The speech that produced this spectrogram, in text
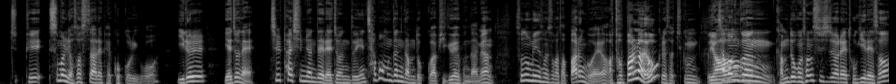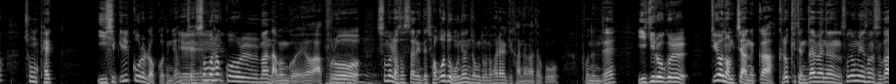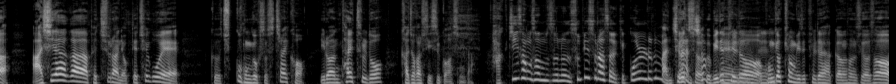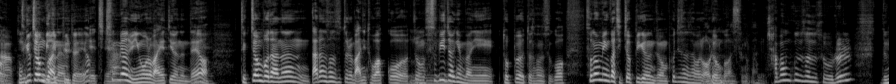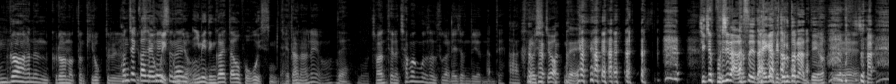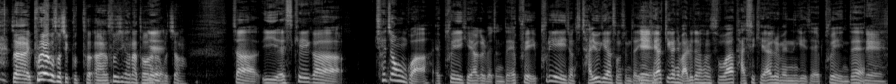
26살에 100호 골이고 이를 예전에 7, 80년대 레전드인 차범근 감독과 비교해 본다면 손흥민 선수가 더 빠른 거예요. 아, 더 빨라요? 그래서 지금 야. 차범근 감독은 선수 시절에 독일에서 총 121골을 넣었거든요. 예. 이제 21골만 남은 거예요. 앞으로 음. 26살인데 적어도 5년 정도는 활약이 가능하다고 보는데 이 기록을 뛰어넘지 않을까? 그렇게 된다면은 손흥민 선수가 아시아가 배출한 역대 최고의 그 축구 공격수 스트라이커 이런 타이틀도 가져갈 수 있을 것 같습니다. 박지성 선수는 수비수라서 이렇게 골은 많지 그렇죠. 않죠. 그 미드필더 네, 네. 공격형 미드필더에 가까운 선수여서 아, 공격형 미드필더예요? 예, 측면 윙어로 많이 뛰었는데요. 네. 득점보다는 다른 선수들을 많이 도왔고 좀 음. 수비적인 면이 돋보였던 선수고 손흥민과 직접 비교는 좀 포지션상으로 어려운 음. 것 같습니다. 차범근 선수를 능가하는 그런 어떤 기록들을 현재까지 페이스는. 이미 능가했다고 보고 있습니다. 대단하네요. 네. 뭐 저한테는 차범근 선수가 레전드였는데. 아 그러시죠? 네. 직접 보지는 않았어요. 나이가 그 정도는 안 돼요. 예. 자, 자 프로야구 소식부터 아, 소식 하나 더 예. 알아보죠. 자, 이 SK가 최정과 FA 계약을 맺었는데 FA free agent 자유 계약 선수입니다. 예. 계약 기간이 만료된 선수와 다시 계약을 맺는 게 이제 FA인데 네.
